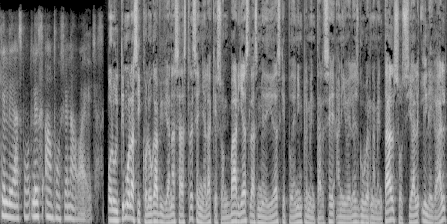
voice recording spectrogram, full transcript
que les han funcionado a ellas. Por último, la psicóloga Viviana Sastre señala que son varias las medidas que pueden implementarse a niveles gubernamental, social y legal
